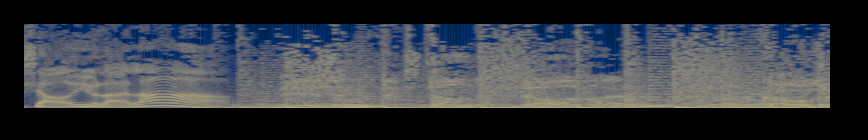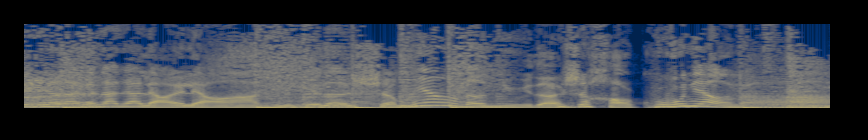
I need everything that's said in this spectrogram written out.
小雨来啦！我们今天来跟大家聊一聊啊，你觉得什么样的女的是好姑娘呢？啊，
